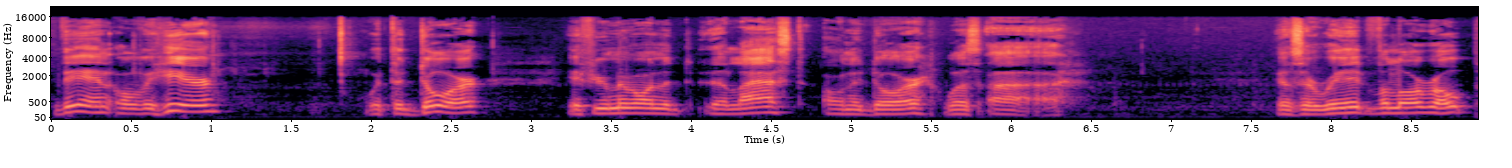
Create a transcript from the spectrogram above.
Then over here with the door, if you remember on the, the last on the door was uh, there's a red velour rope,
